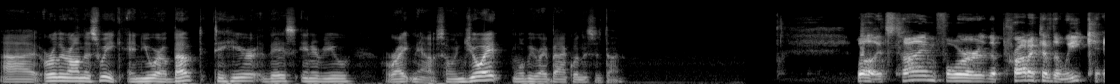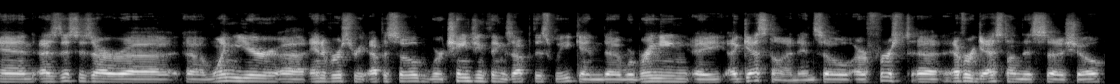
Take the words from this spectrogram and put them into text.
uh, earlier on this week. And you are about to hear this interview right now. So enjoy it. We'll be right back when this is done. Well, it's time for the product of the week, and as this is our uh, uh, one-year uh, anniversary episode, we're changing things up this week, and uh, we're bringing a, a, guest on. And so, our first uh, ever guest on this uh, show,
